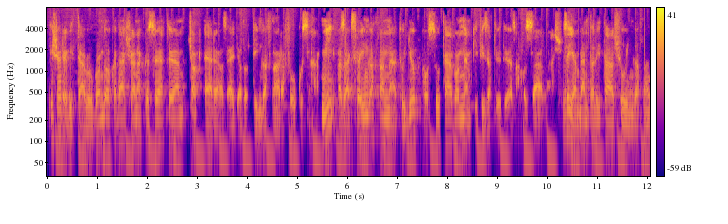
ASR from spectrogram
és a rövid távú gondolkodásának köszönhetően csak erre az egy adott ingatlanra fókuszál. Mi az extra ingatlannál tudjuk, hosszú távon nem kifizetődő ez a hozzáállás. Az ilyen mentalitású ingatlan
